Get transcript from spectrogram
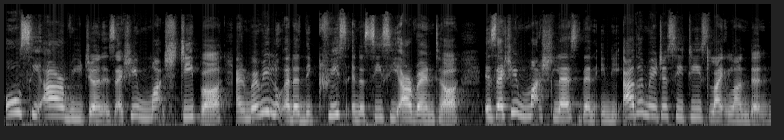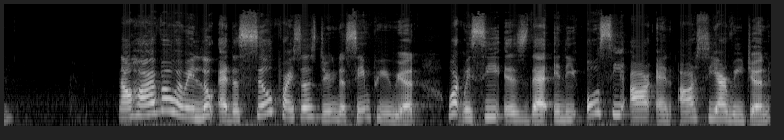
OCR region is actually much steeper, and when we look at the decrease in the CCR renter, it's actually much less than in the other major cities like London. Now, however, when we look at the sale prices during the same period, what we see is that in the OCR and RCR region,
